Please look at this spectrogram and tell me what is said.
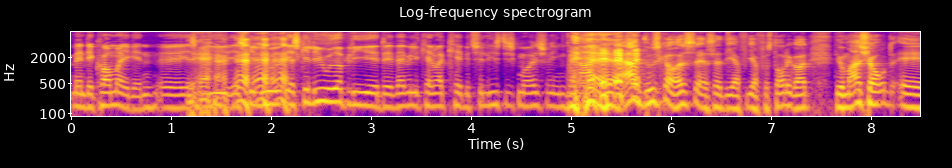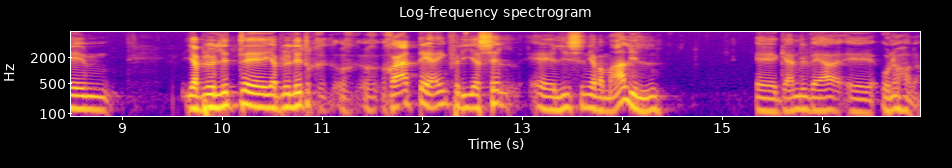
men det kommer igen. Øh, jeg, skal lige, jeg, skal lige ud, jeg skal lige ud og blive et, øh, hvad vil I kalde mig, kapitalistisk møgsvin. Nej, ja, du skal også, altså, jeg, jeg forstår det godt. Det er jo meget sjovt. Øh, jeg blev lidt, øh, jeg blev lidt rørt der, ikke? fordi jeg selv, øh, lige siden jeg var meget lille, øh, gerne ville være øh, underholder.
